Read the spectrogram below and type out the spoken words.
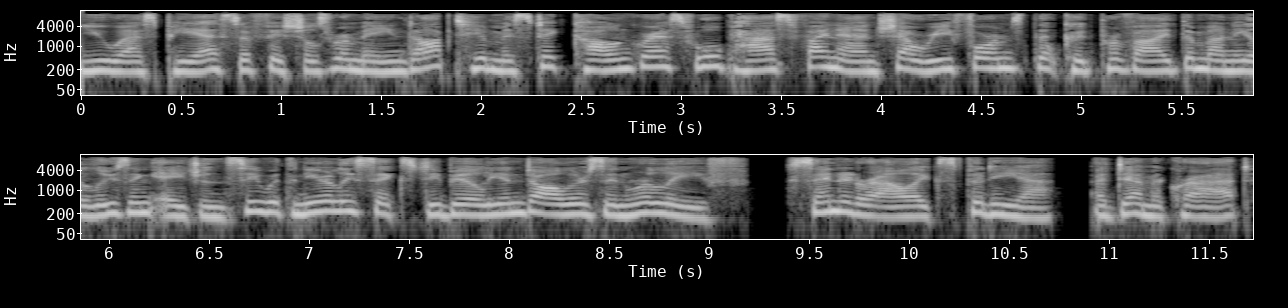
USPS officials remained optimistic Congress will pass financial reforms that could provide the money-losing agency with nearly $60 billion in relief. Senator Alex Padilla, a Democrat,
